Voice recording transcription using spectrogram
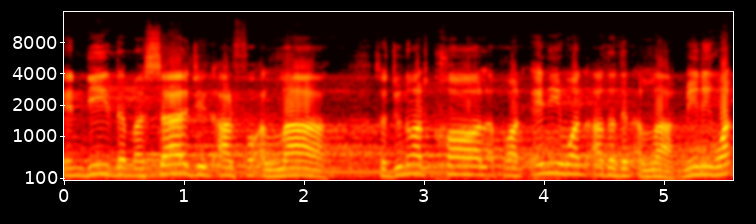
Indeed, the masajid are for Allah. So do not call upon anyone other than Allah. Meaning what?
